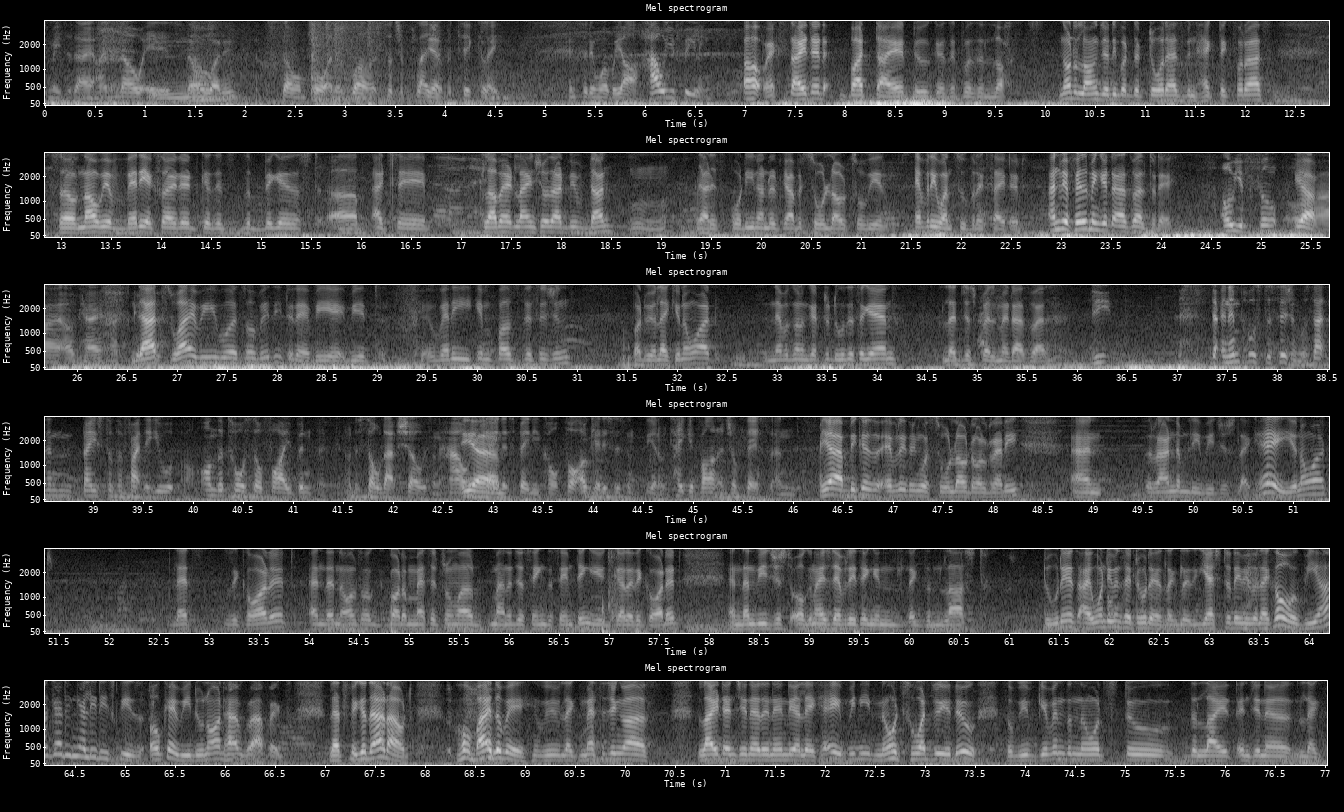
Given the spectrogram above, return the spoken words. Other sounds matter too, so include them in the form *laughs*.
to me today. I know it is so, so important as well. It's such a pleasure, Yeah. particularly considering where we are. How are you feeling? Oh, excited but tired too because it was a long, not a long journey, but the tour has been hectic for us. So now we are very excited because it's the biggest, uh, I'd say, club headline show that we've done. That is 1400 cap. It's sold out, so we're everyone's super excited, and we're filming it as well today. Oh, you film? Oh, yeah. Right, okay, that's good. That's why we were so busy today. We we had a very impulse decision, but we were like, you know what, never gonna get to do this again. Let's just film it as well. You- an impulse decision was that then based on the fact that you were on the tour so far you've been you know, the sold out shows and how Yeah. insane it's been you called, thought okay this isn't you know take advantage of this and Yeah, because everything was sold out already, and randomly we just like, hey, you know what? Let's record it, and then also got a message from our manager saying the same thing. You gotta record it, and then we just organized everything in like the last two days. I won't even say two days. Like, like yesterday, we were like, oh, we are getting LED screens. Okay, we do not have graphics. Let's figure that out. Oh, by the way, we were like messaging our light engineer in India, like, hey, we need notes. What do you do? So we've given the notes to the light engineer, like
